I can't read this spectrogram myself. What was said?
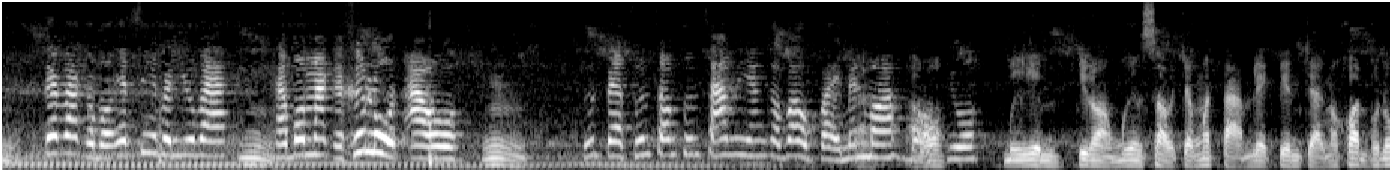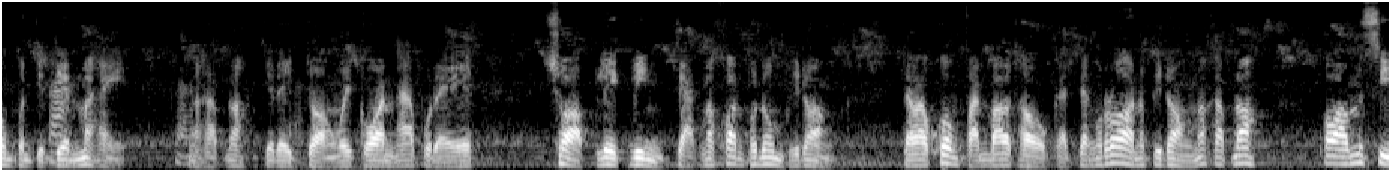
ม แต่ว่าก็บอกเอฟซีเพิ่นอยู่ว่าอืม ถ้าบ่มากก็คือหลุดเอาอืม ศูนย์แปดศูนย์สองศูนย์สามยังก็เว้าไปแม่นบ่บเอาอกอยู่มือนพี่น้องมือนเสาร์จังมาตามเลขเด่นจากนครพนมเพิ่นจิตเด่นมาให้ค่ะ นะครับเนาะจะได้จองไว้ก่อนฮะผู้ใด ชอบเลขวิ่งจากนครพนมพี่น้อง แต่ว่าความฝันเบาเท่ากับจังรอนะพี่น้องเนาะครับเนาะเพราะว่ามันสี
